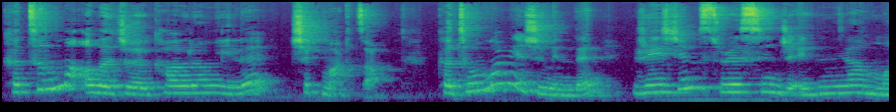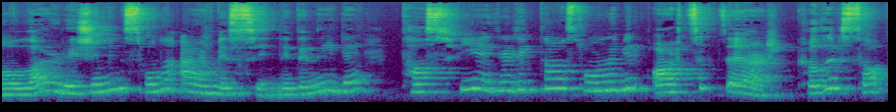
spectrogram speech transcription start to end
katılma alacağı kavramı ile çıkmakta. Katılma rejiminde rejim süresince edinilen mallar rejimin sona ermesi nedeniyle tasfiye edildikten sonra bir artık değer kalırsa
